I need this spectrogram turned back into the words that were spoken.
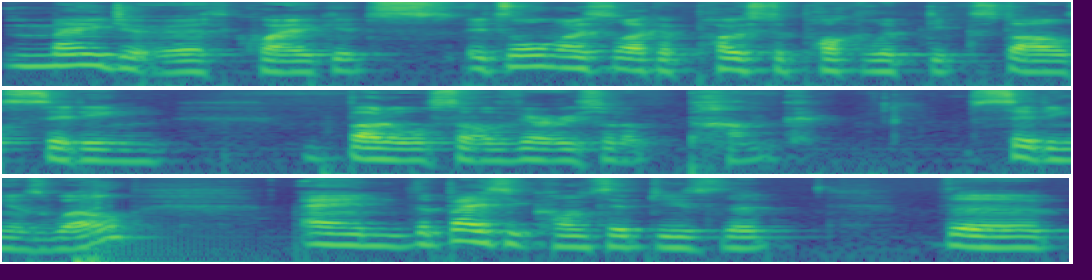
major earthquake. It's it's almost like a post apocalyptic style setting, but also a very sort of punk setting as well. And the basic concept is that the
